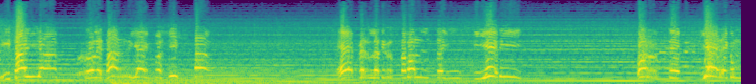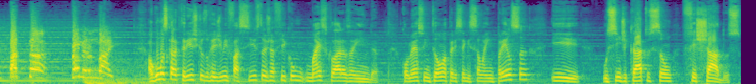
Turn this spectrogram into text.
Itália proletária e fascista é per la terza volta in piedi, forte, fiera e compatta come non mai. Algumas características do regime fascista já ficam mais claras ainda. Começa então a perseguição à imprensa e os sindicatos são fechados.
